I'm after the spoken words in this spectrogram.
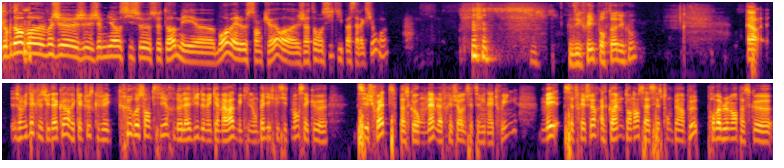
Donc non, moi j'aime bien aussi ce, tome et euh, bon, mais le sans cœur, euh, j'attends aussi qu'il passe à l'action. Hein. Siegfried, pour toi du coup? Alors, j'ai envie de dire que je suis d'accord avec quelque chose que j'ai cru ressentir de l'avis de mes camarades, mais qui ne l'ont pas dit explicitement, c'est que c'est chouette parce qu'on aime la fraîcheur de cette série Nightwing, mais cette fraîcheur a quand même tendance à s'estomper un peu, probablement parce que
